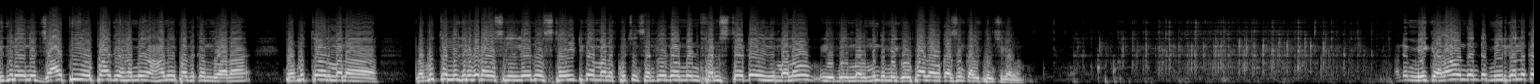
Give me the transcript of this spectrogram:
ఇది నేను జాతీయ ఉపాధి హామీ హామీ పథకం ద్వారా ప్రభుత్వం మన ప్రభుత్వ నిధులు కూడా అవసరం లేదు. స్ట్రైట్గా మనం మన కూర్చొని సెంట్రల్ గవర్నమెంట్ ఫండ్స్ తోటే ఇది మనం ఇది మన ముందు మీకు ఉపాధి అవకాశం కల్పించగలం. అంటే మీకు ఎలా ఉందంటే మీరు కనుక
